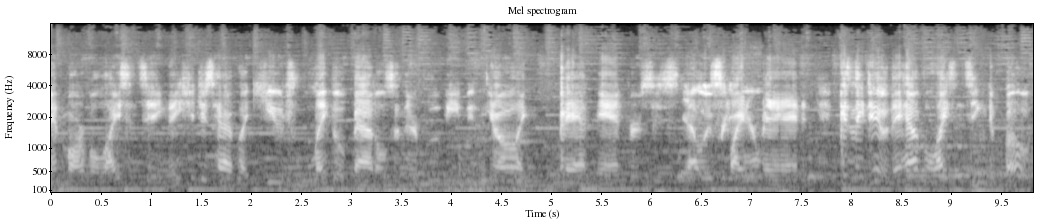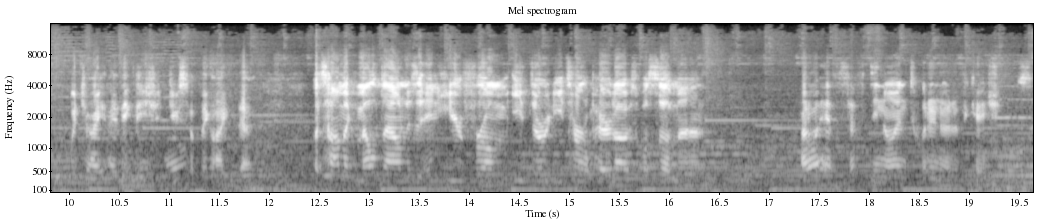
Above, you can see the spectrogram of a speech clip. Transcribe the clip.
and Marvel licensing. They should just have like huge Lego battles in their movie. You know, like Batman versus Yeah, be. Spider-Man, because they do. They have the licensing to both, which I, I think they should do something like that. Atomic Meltdown is in here from E30 Eternal Paradox. What's up, man? How do I have 59 Twitter notifications?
